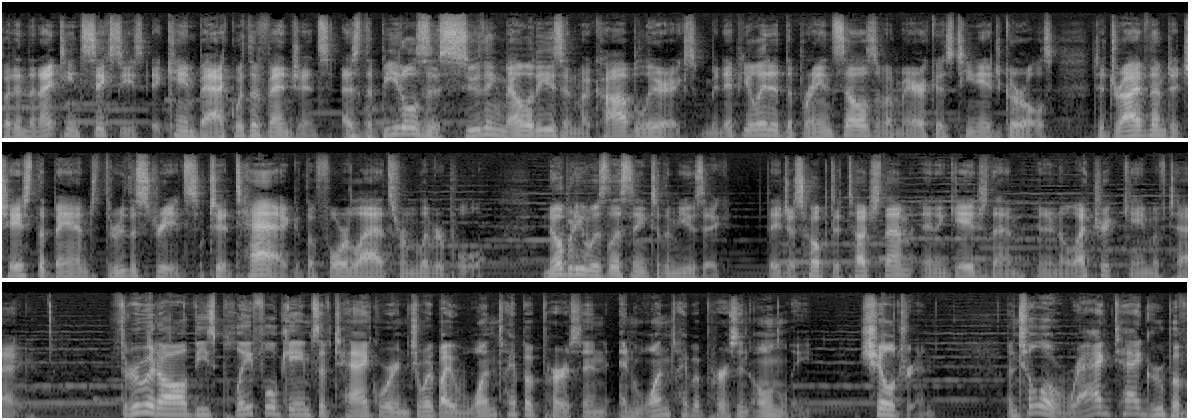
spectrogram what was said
but in the 1960s it came back with a vengeance as the Beatles' soothing melodies and macabre lyrics manipulated the brain cells of America's teenage girls to drive them to chase the band through the streets to tag the four lads from Liverpool. Nobody was listening to the music. They just hoped to touch them and engage them in an electric game of tag. Through it all, these playful games of tag were enjoyed by one type of person and one type of person only children. Until a ragtag group of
